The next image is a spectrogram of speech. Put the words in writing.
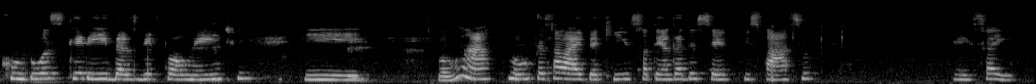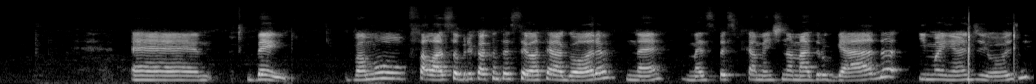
com duas queridas virtualmente. E vamos lá, vamos para essa live aqui. Só tenho a agradecer o espaço. É isso aí. É, bem, vamos falar sobre o que aconteceu até agora, né? Mais especificamente na madrugada e manhã de hoje.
